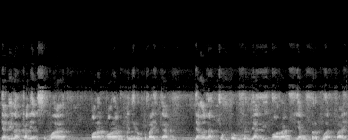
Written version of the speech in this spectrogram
Jadilah kalian semua orang-orang penyeru kebaikan. Janganlah cukup menjadi orang yang berbuat baik.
